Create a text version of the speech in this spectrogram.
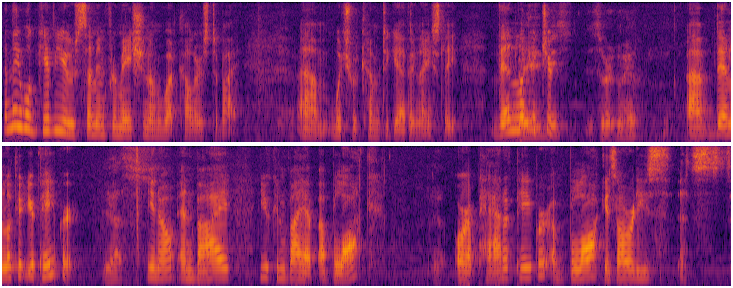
and they will give you some information on what colors to buy. Um, which would come together nicely. Then look at your Sorry, go ahead. uh, then look at your paper, Yes. you know, and buy, you can buy a, a block Yeah. or a pad of paper. A block is already s- s-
